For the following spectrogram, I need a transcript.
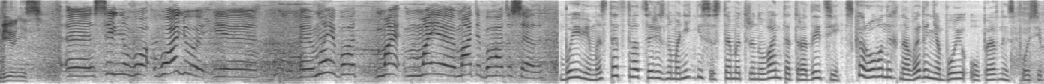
вірність. Е, сильну волю і е, має багато має, має мати багато сили. Бойові мистецтва це різноманітні системи тренувань та традицій, скерованих на ведення бою у певний спосіб.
